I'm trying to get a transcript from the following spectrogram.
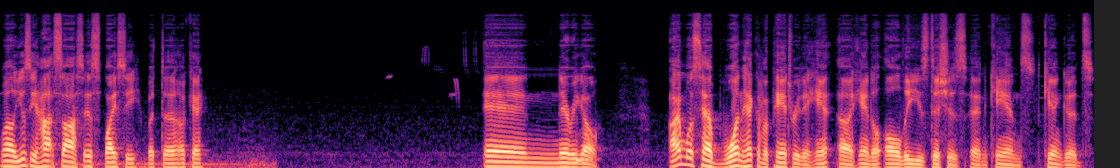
Well, usually hot sauce is spicy, but uh, okay. And there we go. I must have one heck of a pantry to ha uh, handle all these dishes and cans, canned goods.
